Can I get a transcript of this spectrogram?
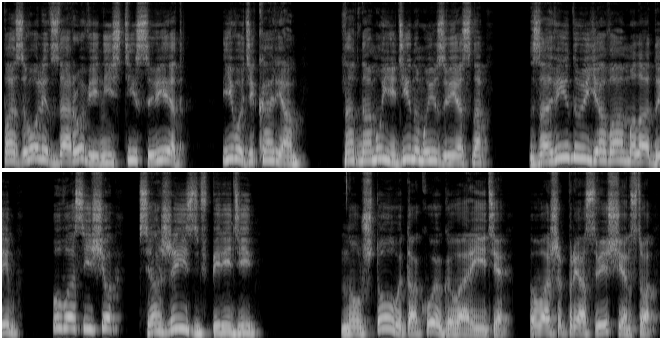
позволит здоровье нести свет его дикарям? Одному единому известно. Завидую я вам, молодым. У вас еще вся жизнь впереди». «Ну что вы такое говорите, ваше преосвященство?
